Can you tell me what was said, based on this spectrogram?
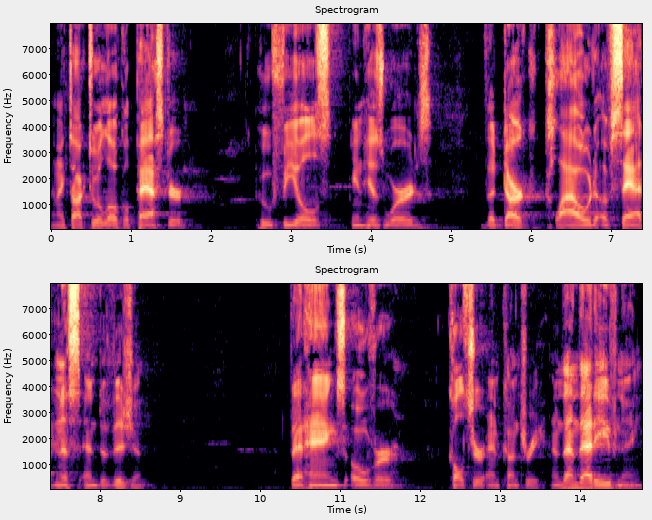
And I talked to a local pastor who feels in his words, the dark cloud of sadness and division that hangs over culture and country. And then that evening,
